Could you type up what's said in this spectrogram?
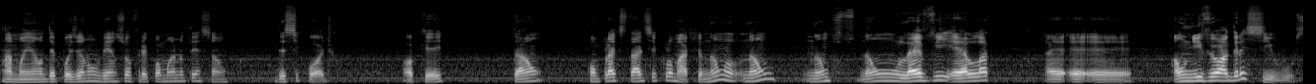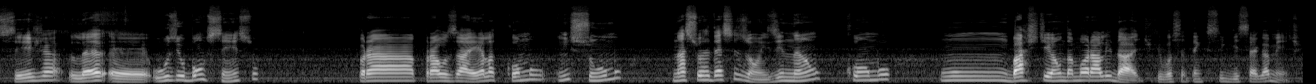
amanhã ou depois eu não venha sofrer com a manutenção desse código, ok? Então complexidade ciclomática. Não, não, não, não leve ela é, é, é, a um nível agressivo. Seja, le, é, use o bom senso para usar ela como insumo nas suas decisões e não como um bastião da moralidade que você tem que seguir cegamente,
